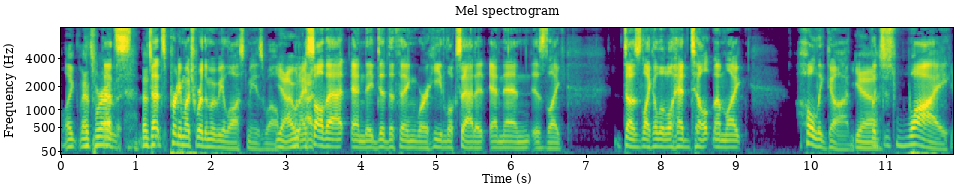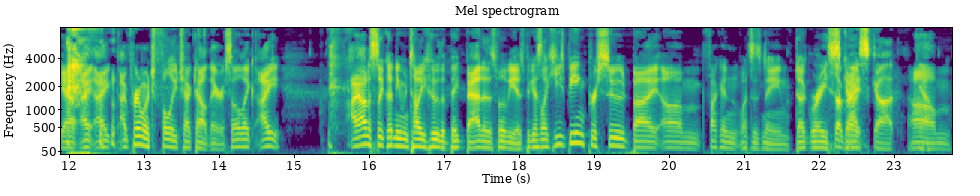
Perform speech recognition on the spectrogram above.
Like that's where that's I, that's, that's pretty much where the movie lost me as well. Yeah, when I, I- saw that and they did the thing where he looks at it and then is like does like a little head tilt and I'm like, holy god, Yeah. but just why? yeah I, I i pretty much fully checked out there so like i i honestly couldn't even tell you who the big bad of this movie is because like he's being pursued by um fucking what's his name Dougray Scott. Doug scott Ray Scott. yeah. um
